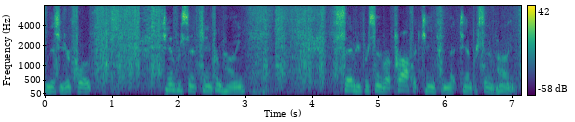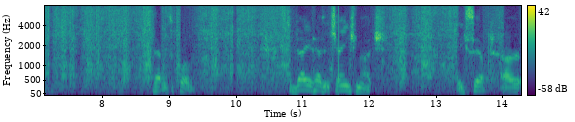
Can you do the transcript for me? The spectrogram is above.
And this is your quote. 10% came from hunting. 70% of our profit came from that 10% of hunting. That was the quote. Today it hasn't changed much except our,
